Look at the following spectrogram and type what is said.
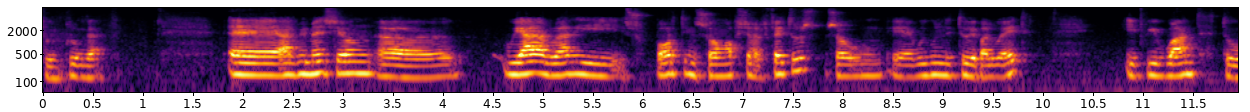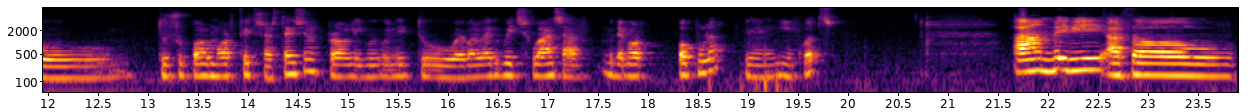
to improve that. Uh, as we mentioned, uh, we are already supporting some optional features, so uh, we will need to evaluate if we want to to support more feature extensions. Probably we will need to evaluate which ones are the more popular in, in quotes and maybe although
